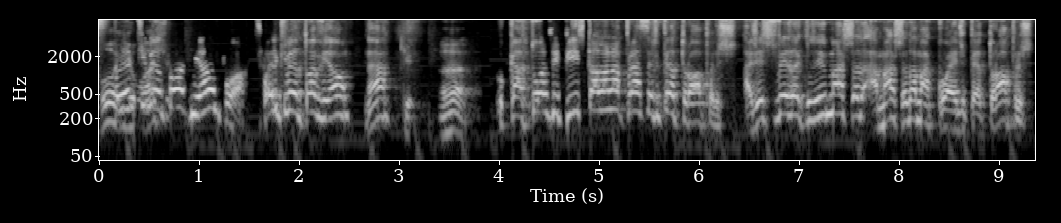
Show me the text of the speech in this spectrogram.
Pô, Foi ele que acho inventou o avião, pô. Foi ele que inventou o avião, né? que- Aham. O 14 bis está lá na Praça de Petrópolis. A gente fez, inclusive, marcha- a Marcha da Maconha de Petrópolis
